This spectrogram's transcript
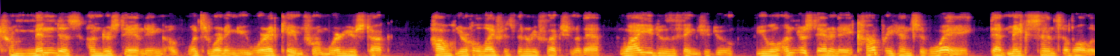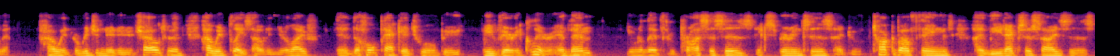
tremendous understanding of what's running you, where it came from, where you're stuck, how your whole life has been a reflection of that, why you do the things you do. You will understand in a comprehensive way that makes sense of all of it how it originated in your childhood, how it plays out in your life. The, whole package will be, be very clear. And then you are led through processes, experiences. I do talk about things, I lead exercises.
